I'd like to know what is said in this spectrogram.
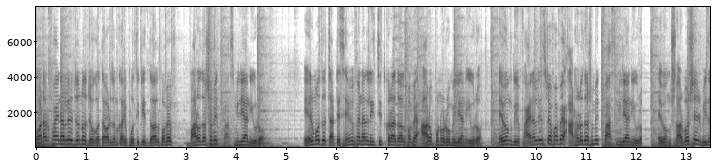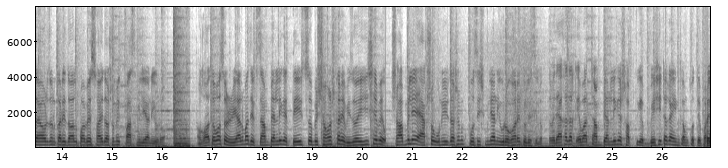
কোয়ার্টার ফাইনালের জন্য যোগ্যতা অর্জনকারী প্রতিটি দল পাবে বারো দশমিক পাঁচ মিলিয়ন ইউরো। এর মধ্যে চারটি সেমিফাইনাল নিশ্চিত করা দল পাবে আরও পনেরো মিলিয়ন ইউরো এবং দুই ফাইনালিস্টরা পাবে আঠারো দশমিক পাঁচ মিলিয়ন ইউরো এবং সর্বশেষ বিজয় অর্জনকারী দল পাবে ছয় দশমিক পাঁচ মিলিয়ন ইউরো। গত বছর রিয়াল মাদ্রিদ চ্যাম্পিয়ন লিগে তেইশ চব্বিশ সংস্কারে বিজয়ী হিসেবে সব মিলিয়ে একশো উনিশ দশমিক পঁচিশ মিলিয়ন ইউরো ঘরে তুলেছিল। তবে দেখা যাক এবার চ্যাম্পিয়ন লিগে সব থেকে বেশি টাকা ইনকাম করতে পারে।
